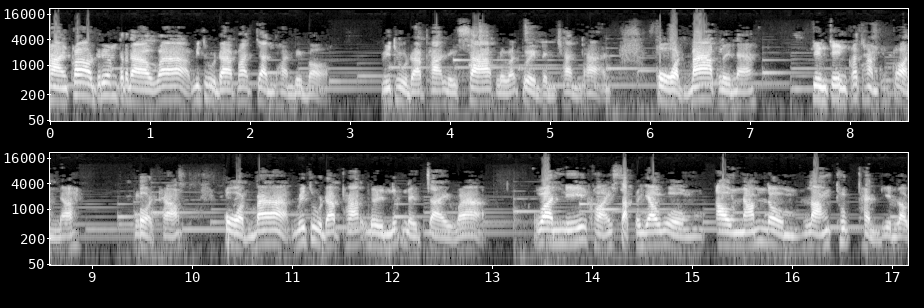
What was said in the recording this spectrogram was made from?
หารก็เอาเรื่องราวว่าวิทูดาภะจันทานไปบอก วิทูดาภะเลยทราบเลยว่าตัวเองเป็นชันทาน โกรธมากเลยนะ จริงๆก็ทำเขาก่อนนะโกรธครับ โกรธมากวิทูดาภะเลยนึกในใจว่า วันนี้ขอให้ศักยวงศ์เอาน้ำนมล้างทุกแผ่นดินเรา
